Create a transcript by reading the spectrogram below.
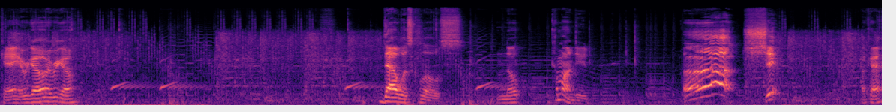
Okay, here we go, here we go. That was close. Nope. Come on, dude. Ah! Shit! Okay.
